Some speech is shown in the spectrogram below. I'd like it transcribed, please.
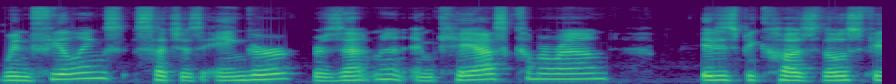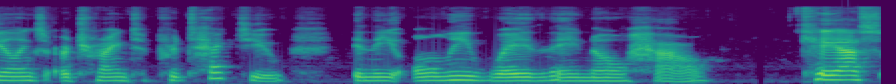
When feelings such as anger, resentment, and chaos come around, it is because those feelings are trying to protect you in the only way they know how. Chaos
